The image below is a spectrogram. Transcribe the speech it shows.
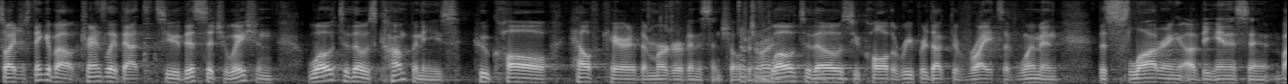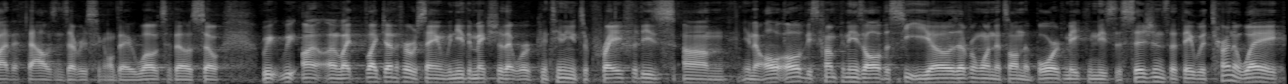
So I just think about, translate that to this situation. Woe to those companies who call health care the murder of innocent children. Right. Woe to those who call the reproductive rights of women the slaughtering of the innocent by the thousands every single day. Woe to those. So, we, we uh, uh, like, like Jennifer was saying, we need to make sure that we're continuing to pray for these, um, you know, all, all of these companies, all of the CEOs, everyone that's on the board making these decisions, that they would turn away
